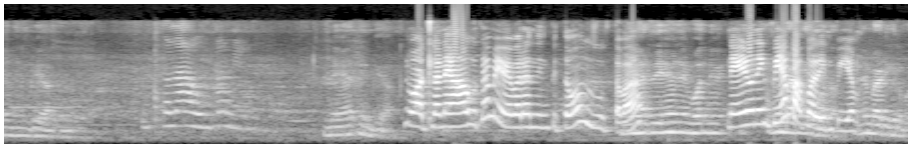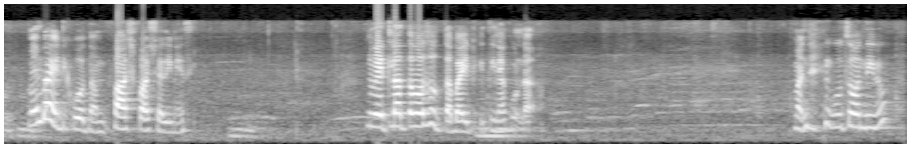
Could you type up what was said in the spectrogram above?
నేను తినిపియాలి ఇంతలా ఉంటా నేను. నేనే తినిపియాలి నువ్వు అట్లనే ఆగుతా మేము ఎవరైనా తినిపిస్తామో చూస్తావా? నేను తినే- నేను పో- నేను- నేను తినిపియ్య, నేను పాప వెళ్ళిపోతున్నా. మేము బయటికి పోతాం ఫాస్ట్ ఫాస్ట్ తినేసి. నువ్వు ఎట్లా వస్తావో చూస్తా బయటికి తినకుండా. మంచిగా కూర్చొని తిను.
